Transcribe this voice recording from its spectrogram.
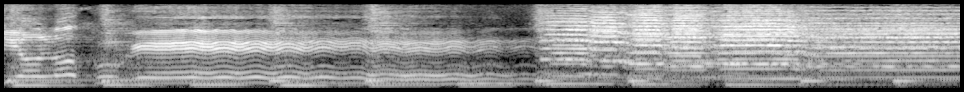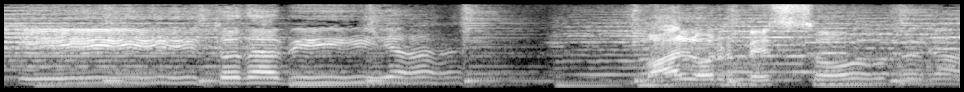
Yo lo jugué. Y todavía valor me sobra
